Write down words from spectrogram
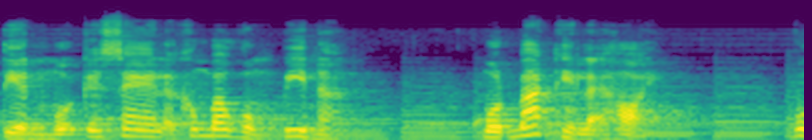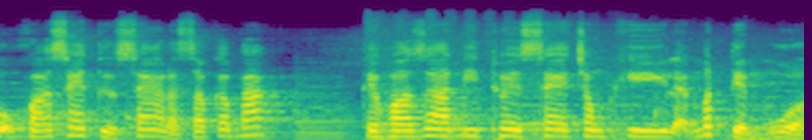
tiền mỗi cái xe lại không bao gồm pin à? Một bác thì lại hỏi Vụ khóa xe từ xa là sao các bác? Thế hóa ra đi thuê xe trong khi lại mất tiền mua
